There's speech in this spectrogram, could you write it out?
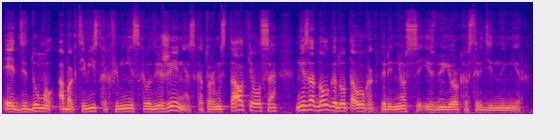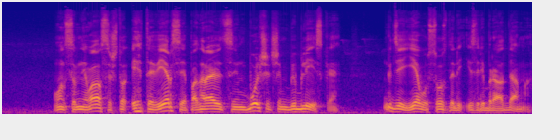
Эдди думал об активистках феминистского движения, с которыми сталкивался незадолго до того, как перенесся из Нью-Йорка в Срединный мир. Он сомневался, что эта версия понравится им больше, чем библейская, где Еву создали из ребра Адама.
